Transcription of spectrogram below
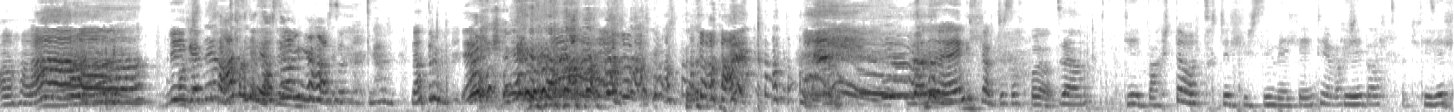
Аа. Би ингээд хаалганы насаар ингээ харсан. Надруу Манай англи авч байсан байхгүй юу? За. Тэг багштай уулзах жил ирсэн байлээ. Тэгээд багштай уулзах гэж. Тэгэл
